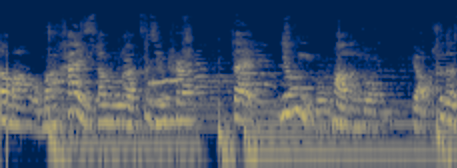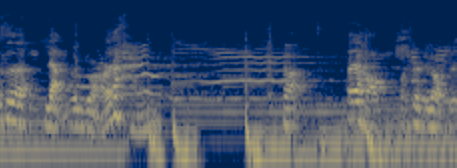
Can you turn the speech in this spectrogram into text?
知道吗？我们汉语当中的自行车，在英语文化当中表示的是两个圆的含义。那大家好，我是李老师，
